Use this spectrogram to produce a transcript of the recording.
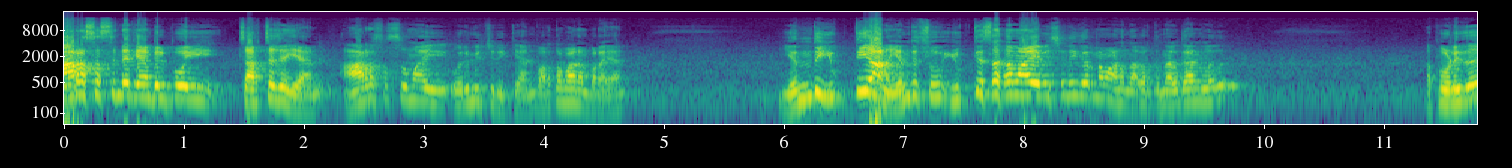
ആർ എസ് എസിന്റെ ക്യാമ്പിൽ പോയി ചർച്ച ചെയ്യാൻ ആർ എസ് എസുമായി ഒരുമിച്ചിരിക്കാൻ വർത്തമാനം പറയാൻ എന്ത് യുക്തിയാണ് എന്ത് യുക്തിസഹമായ വിശദീകരണമാണ് അവർക്ക് നൽകാനുള്ളത്? അപ്പോൾ ഇത്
